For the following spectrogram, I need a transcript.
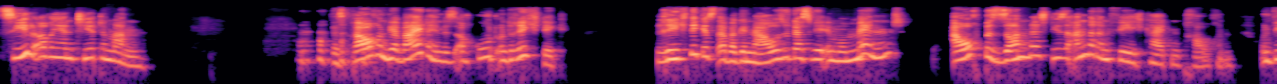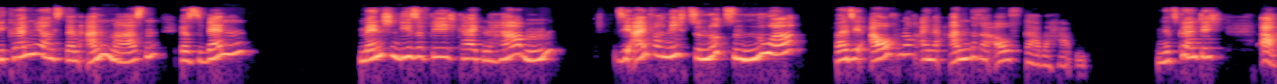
zielorientierte Mann. Das brauchen wir weiterhin, das ist auch gut und richtig. Richtig ist aber genauso, dass wir im Moment auch besonders diese anderen Fähigkeiten brauchen. Und wie können wir uns denn anmaßen, dass wenn Menschen diese Fähigkeiten haben, sie einfach nicht zu nutzen, nur weil sie auch noch eine andere Aufgabe haben. Und jetzt könnte ich, ah,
